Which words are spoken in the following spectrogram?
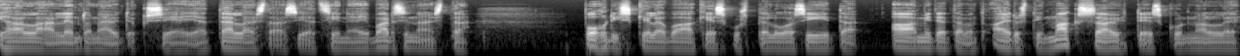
ihallaan lentonäytöksiä ja tällaista asiat. Siinä ei varsinaista pohdiskelevaa keskustelua siitä, A, mitä tämä aidosti maksaa yhteiskunnalle,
